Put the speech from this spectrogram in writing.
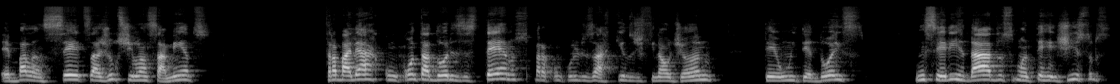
é, balancetes, ajustes de lançamentos, trabalhar com contadores externos para concluir os arquivos de final de ano, T1 e T2, inserir dados, manter registros,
